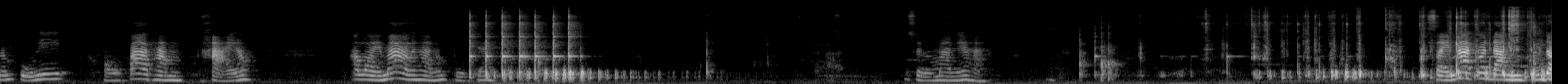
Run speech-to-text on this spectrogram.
น้ำปูนี่ของป้าทำขายเนาะ อร่อยมากเลยค่ะ น้ำปูแกงใส่ประมาณนี้ค่ะ ใส่มากก็ดำด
